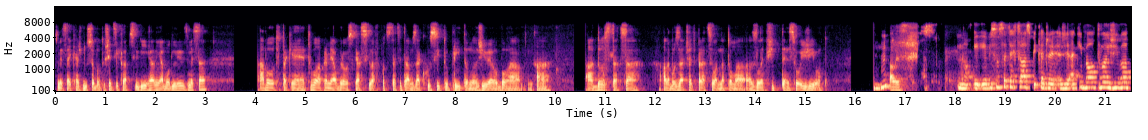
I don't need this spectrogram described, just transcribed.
sme sa aj každú sobotu všetci chlapci dvíhali a modlili sme sa. A bolo to také, to bola pre mňa obrovská sila v podstate tam zakúsiť tú prítomnosť živého Boha a, a dostať sa alebo začať pracovať na tom a zlepšiť ten svoj život. Mm-hmm. Ale No, ja by som sa ťa chcela spýtať, že, že aký bol tvoj život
